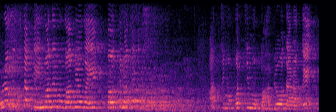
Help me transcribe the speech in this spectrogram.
俺が来たって今でも画鋲がいっぱい落ちまってあっちもこっちも画鋲だらけ。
